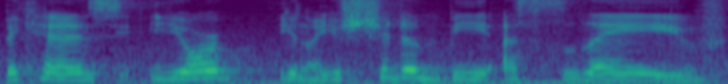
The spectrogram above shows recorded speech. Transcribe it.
because you're, you know, you shouldn't be a slave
